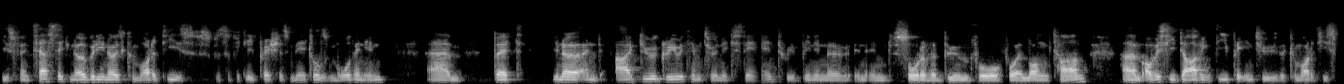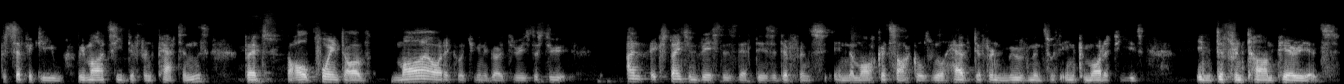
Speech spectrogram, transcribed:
He's fantastic. Nobody knows commodities, specifically precious metals, more than him. Um, but you know, and I do agree with him to an extent. We've been in a in, in sort of a boom for for a long time. Um, obviously, diving deeper into the commodity specifically, we might see different patterns. But the whole point of my article that you're going to go through is just to explain to investors that there's a difference in the market cycles. We'll have different movements within commodities in different time periods,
